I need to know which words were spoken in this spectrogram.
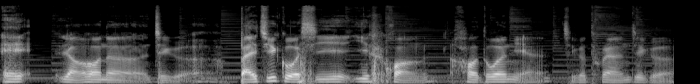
哎，然后呢，这个白驹过隙，一晃好多年，这个突然，这个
